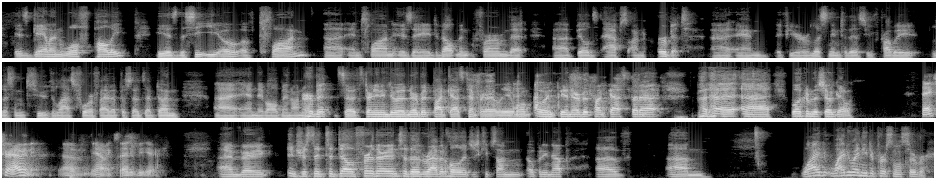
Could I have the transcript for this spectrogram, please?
is Galen Wolfe-Pauly. He is the CEO of Tlon, uh, and Tlon is a development firm that uh, builds apps on Urbit. Uh, and if you're listening to this, you've probably listened to the last four or five episodes I've done, uh, and they've all been on Urbit. So it's turning into an Urbit podcast temporarily. It won't always be an Urbit podcast, but uh, but uh, welcome to the show, Galen. Thanks for having me. Um, yeah, I'm excited to be here. I'm very interested to delve further into the rabbit hole that just keeps on opening up of um, why why do I need a personal server?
